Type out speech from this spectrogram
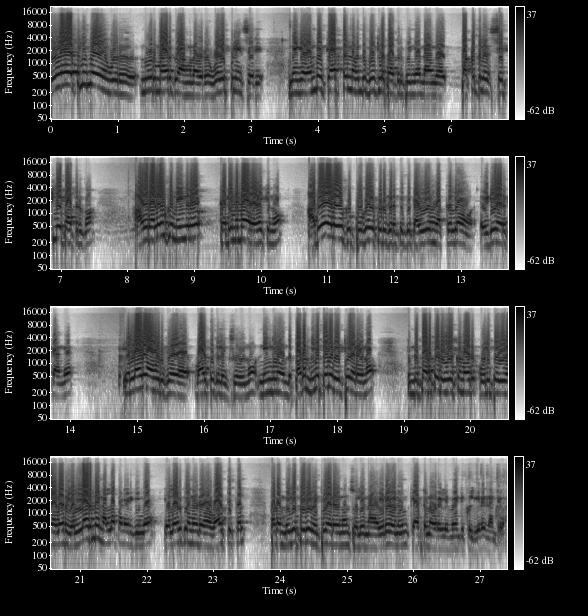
எல்லாத்துலயுமே ஒரு நூறு மார்க் வாங்கினவர் உழைப்புலையும் சரி. நீங்க வந்து கேப்டன் வந்து வீட்டுல பாத்திருப்பீங்க நாங்க பக்கத்துல செட்லயே பார்த்திருக்கோம். அவர் அளவுக்கு நீங்களும் கடினமா உழைக்கணும். அதே அளவுக்கு புகழ் கொடுக்கறதுக்கு தவிர மக்களும் ரெடியா இருக்காங்க. எல்லாரும் அவருக்கு வாழ்த்துக்களை சொல்லணும். நீங்களும் இந்த படம் மிகப்பெரிய வெற்றி அடையணும். இந்த படத்தோட இயக்குனர் ஒளிப்பதிவாளர் எல்லாருமே நல்லா பண்ணிருக்கீங்க எல்லாருக்கும் என்னுடைய வாழ்த்துக்கள். படம் மிகப்பெரிய வெற்றி அடையணும்னு சொல்லி நான் இறைவனையும் கேப்டன் அவர்களையும் வேண்டிக் கொள்கிறேன். நன்றி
